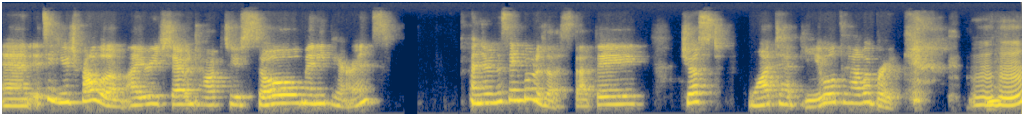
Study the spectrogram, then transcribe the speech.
And it's a huge problem. I reached out and talked to so many parents, and they're in the same boat as us that they just want to be able to have a break. mm-hmm.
